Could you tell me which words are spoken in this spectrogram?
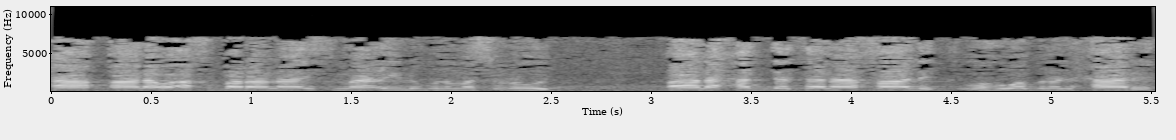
حا قال وأخبرنا إسماعيل بن مسعود. قال حدثنا خالد وهو ابن الحارث.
